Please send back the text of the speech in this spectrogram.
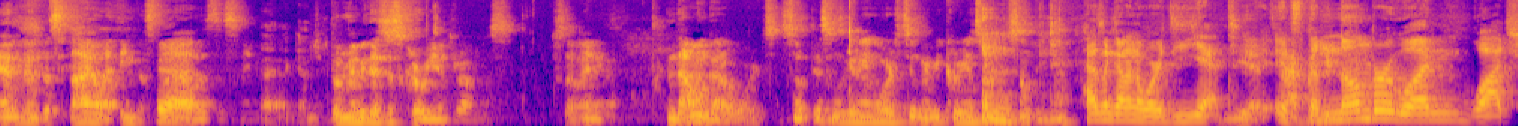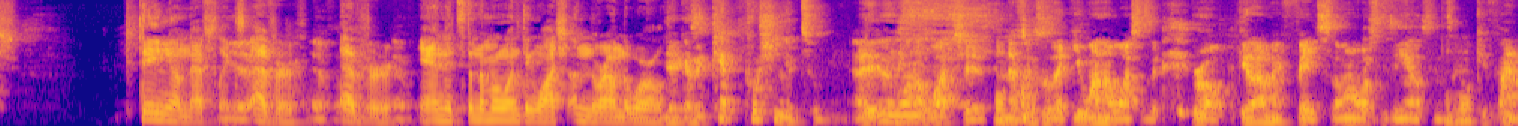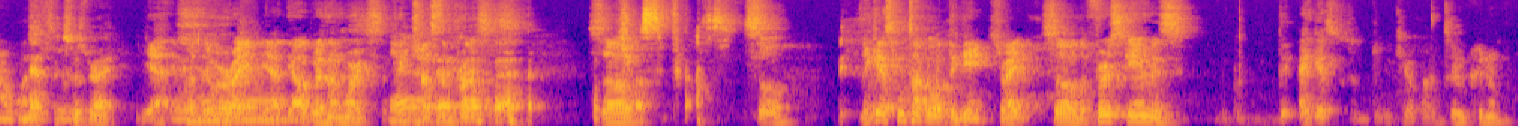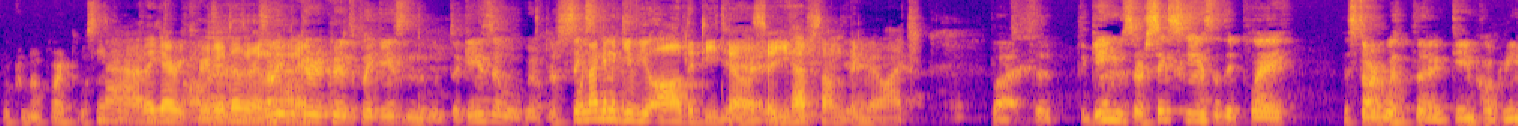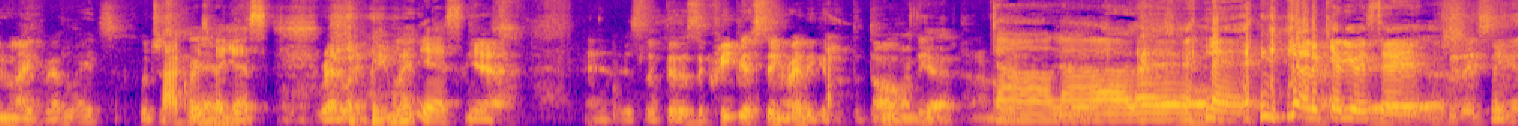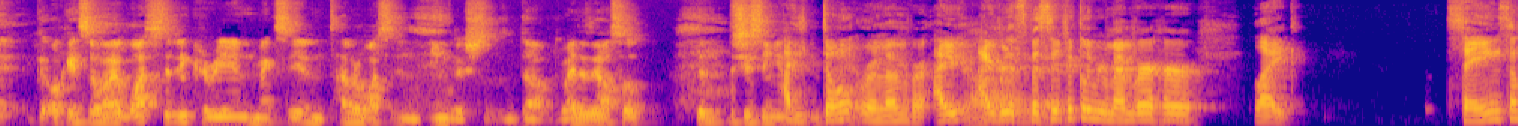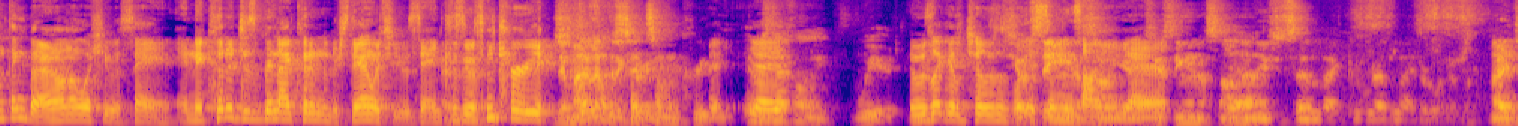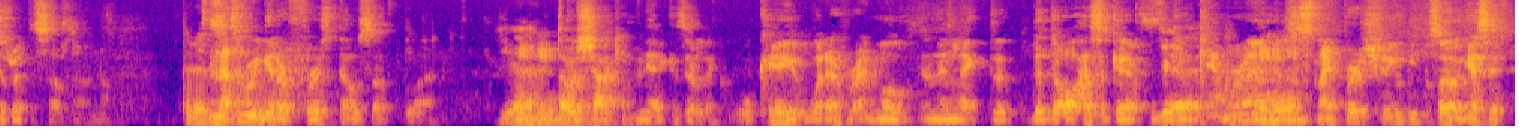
and then the style, I think the style Yeah. is the same. Yeah, I. But maybe that's just Korean dramas. So anyway, and that one got awards. So this one's getting awards too. Maybe Koreans will do mm. something. Yeah. Hasn't gotten awards yet. Yet. It's After the you- number one watch thing on Netflix Yeah. ever. Ever. Ever. And it's the number one thing watched around the world. Yeah, because it kept pushing it to me. I didn't want to watch it. And Netflix was like, "You want to watch?" I was like, "Bro, get out of my face! I want to watch something else." And it's like, mm-hmm. "Okay, fine, I'll watch." Netflix this. was right. Yeah, they were. They were right. Yeah, the algorithm works. Okay, Yeah. trust the process. So Trust the process. So, I guess we'll talk about the games, right? So the first game is, I guess, do we care about the recruitment recruitment part? What's Nah, the- they get recruited. policy? It doesn't really Some really people get recruited to play games, and the, the games that we're, there's six. We're not going to give you all the details, Yeah, so you have something yeah, to watch. yeah. But the, the games are six games that they play. They start with the game called Green Light, Red Light, which is Backwards, Yeah, but yes. Red Light, Green Light. yes. Yeah. And it's like the, it's the creepiest thing, right? They get the, the dog. Oh my thing. God. I don't know. Da, what- la, la, la. I can't even say it. Should they sing it? Okay, so I watched it in Korean, Mexican, Tyler watched it in English dubbed, right? Did they also did, did she sing it? I don't Korean? remember. I I Ah, specifically remember her like saying something, but I don't know what she was saying. And it could have just been I couldn't understand what she was saying because it was in Korean. They She might have definitely said Korean. something creepy. It Yeah, was yeah. definitely weird. It was like a children's She was singing a song. She Yeah, was singing a song, Yeah. and then she said like a red light or whatever. I just read the sub. I don't know. but And that's where we get our first dose of blood. Yeah, Mhm. that was shocking. Yeah, because they're like, okay, whatever, I moved, and then like the the doll has like a freaking Yeah. camera and there's a sniper shooting people. So I guess if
